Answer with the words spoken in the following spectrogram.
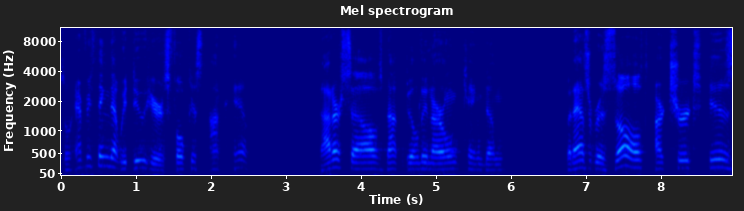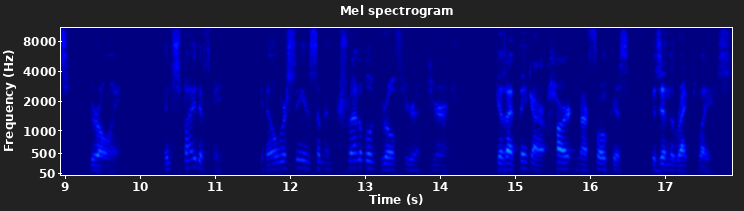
So everything that we do here is focused on Him, not ourselves, not building our own kingdom, but as a result, our church is growing in spite of me. You know, we're seeing some incredible growth here at Journey because I think our heart and our focus is in the right place.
